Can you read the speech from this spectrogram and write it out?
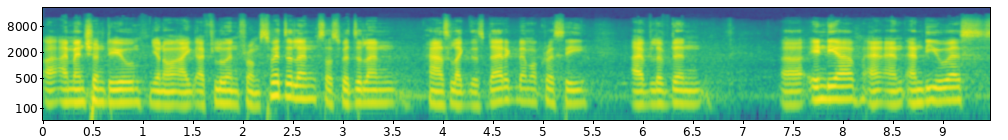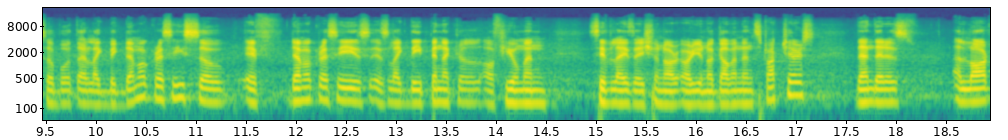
Uh, I mentioned to you, you know, I, I flew in from Switzerland. So Switzerland has like this direct democracy. I've lived in uh, India and, and, and, the US, so both are like big democracies. So if democracy is, is like the pinnacle of human civilization or, or you know, governance structures, then there is a lot,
